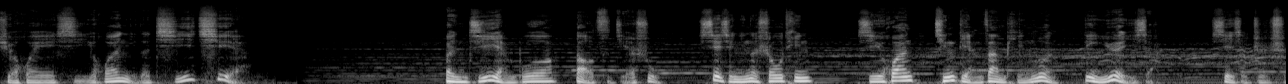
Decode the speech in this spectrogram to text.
却会喜欢你的妻妾。本集演播到此结束，谢谢您的收听，喜欢请点赞、评论、订阅一下，谢谢支持。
